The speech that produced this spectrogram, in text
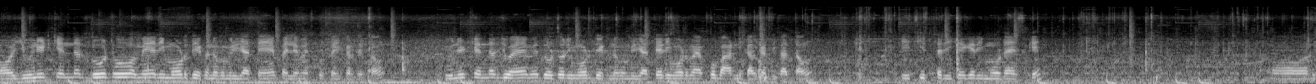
और यूनिट के अंदर दो ठो हमें रिमोट देखने को मिल जाते हैं। पहले मैं इसको सही कर देता हूँ। यूनिट के अंदर जो है, हमें दो ठो रिमोट देखने को मिल जाते हैं। रिमोट मैं आपको बाहर निकाल कर दिखाता हूँ कि किस तरीके के रिमोट हैं इसके। और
